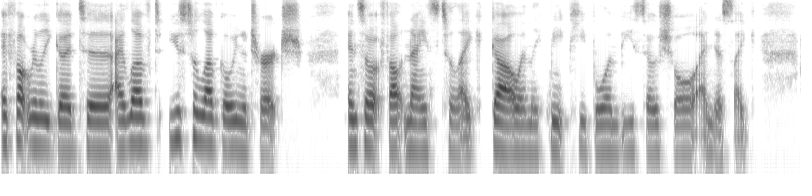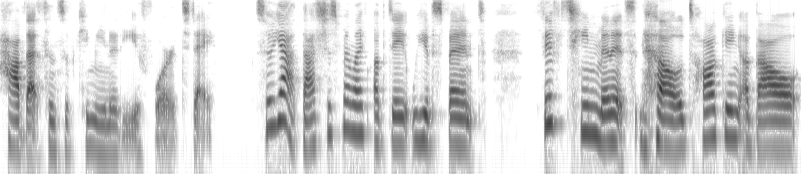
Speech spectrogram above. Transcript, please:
it felt really good to I loved used to love going to church and so it felt nice to like go and like meet people and be social and just like have that sense of community for today. So, yeah, that's just my life update. We have spent 15 minutes now talking about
